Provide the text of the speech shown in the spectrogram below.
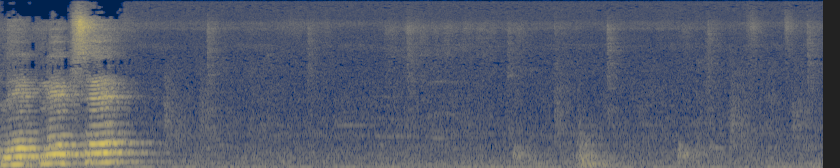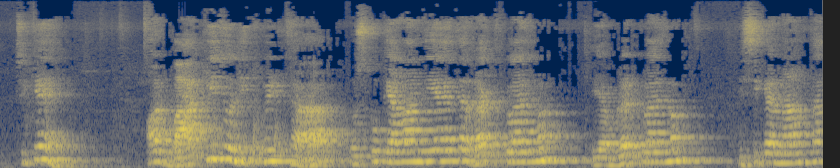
प्लेटलेट्स है ठीक है? और बाकी जो लिक्विड था, उसको क्या नाम दिया गया था? रक्त प्लाज्मा या ब्लड प्लाज्मा इसी का नाम था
